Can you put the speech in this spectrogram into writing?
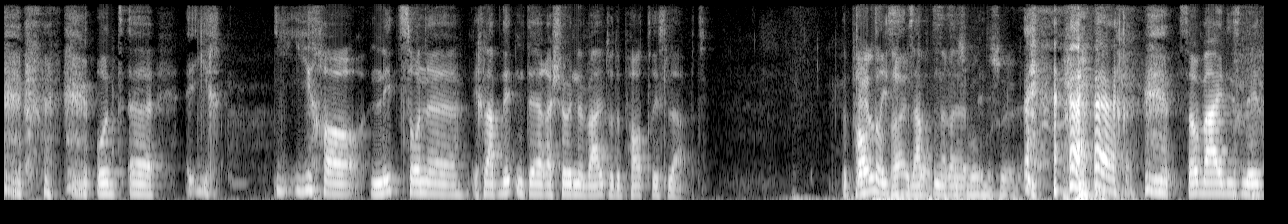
und äh, ich, ich, ich habe nicht so eine, ich lebe nicht in der schönen Welt, wo der Patrice lebt. Der Patrice lebt das, in einer, wunderschön. so meine ich es nicht.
